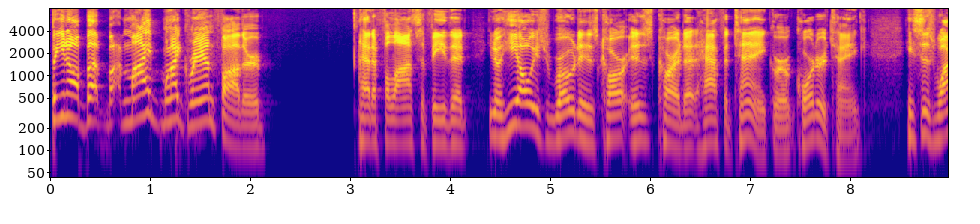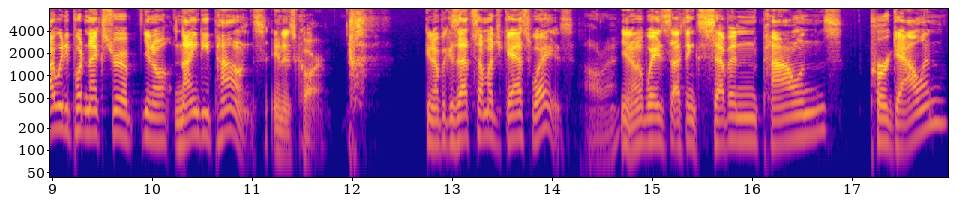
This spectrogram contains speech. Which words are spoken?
But you know, but, but my my grandfather had a philosophy that, you know, he always rode his car his car at half a tank or a quarter tank. He says, why would he put an extra, you know, 90 pounds in his car? you know, because that's how much gas weighs. All right. You know, it weighs, I think, seven pounds per gallon.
